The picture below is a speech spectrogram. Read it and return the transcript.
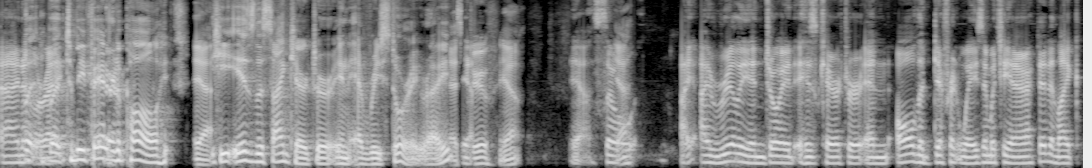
I know, but, right? but to be fair to Paul, Yeah, he is the side character in every story, right? that's Yeah. true. Yeah. Yeah. So Yeah. I, I really enjoyed his character and all the different ways in which he interacted and like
